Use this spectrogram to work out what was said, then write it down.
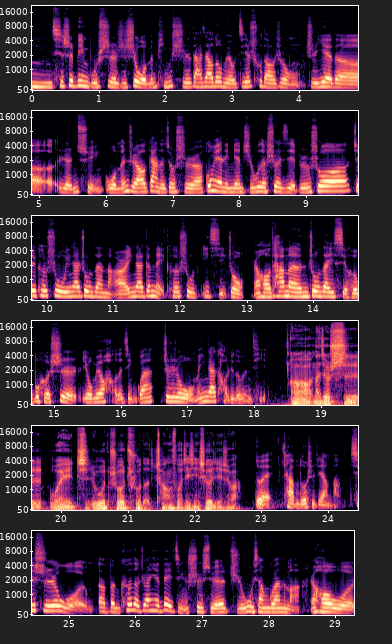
嗯，其实并不是，只是我们平时大家都没有接触到这种职业的人群。我们主要干的就是公园里面植物的设计，比如说这棵树应该种在哪儿，应该跟哪棵树一起种，然后它们种在一起合不合适，有没有好的景观，这是我们应该考虑的问题。哦，那就是为植物所处的场所进行设计，是吧？对，差不多是这样吧。其实我呃本科的专业背景是学植物相关的嘛，然后我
